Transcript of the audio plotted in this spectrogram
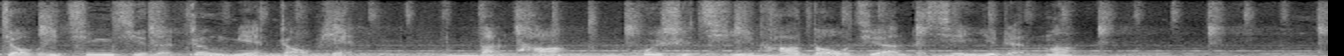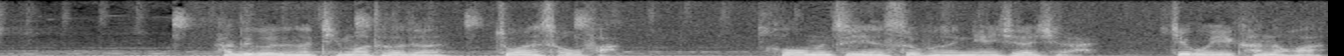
较为清晰的正面照片，但他会是其他盗窃案的嫌疑人吗？他这个人的体貌特征、作案手法，和我们之前是否能联系了起来？结果一看的话，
